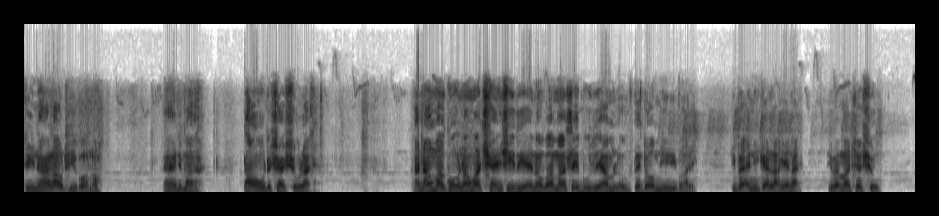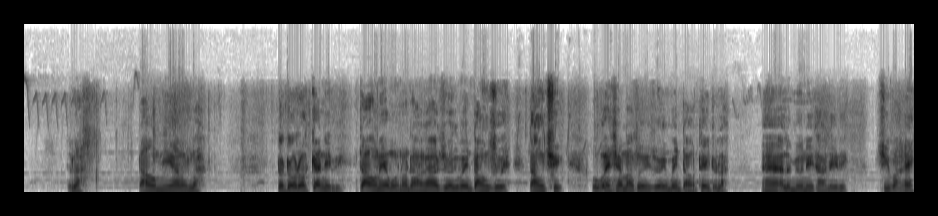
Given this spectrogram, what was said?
ဒီနားလောက်ထိပေါ့နော်အဲဒီမှာတောင်ကိုတစ်ချက်ရှို့လိုက်အနောက်မှာကိုယ်အနောက်မှာခြံရှိသေးရဲ့နော်ဘာမှစိတ်ပူစရာမလိုတစ်တော်မြေကြီးပါလေဒီဘက်အနီကလာခဲ့လိုက်ဒီဘက်မှာချက်ရှို့ဒီလားတောင်မြင်ရမလား တော်တော်တော့ကတ်နေပြီတောင်နေပေါ့နော်ဒါကဇွဲကပင်တောင်ဇွဲတောင်ချီဥပ္ပန်ချမ်းမှာဆိုရင်ဇွဲကပင်တောင်ထိတ်တူလားအဲအဲ့လိုမျိုးနေထားလေးတွေရှိပါတယ်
